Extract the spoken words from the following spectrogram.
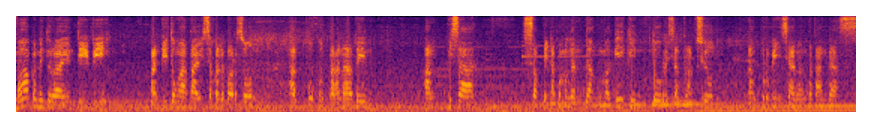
Mga Kamindurayon TV, andito nga tayo sa Calabarzon at pupuntahan natin ang isa sa pinakamagandang magiging tourist attraction ng probinsya ng Batangas.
